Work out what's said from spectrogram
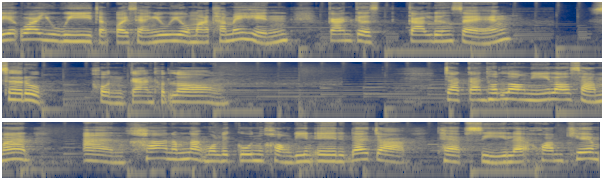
เรียกว่า UV จะปล่อยแสง UV ออกมาทำให้เห็น การเกิดการเรืองแสง สรุปผลการทดลอง จากการทดลองนี้เราสามารถอ่านค่าน้ำหนักโมเลกุลของ DNA ได้จากแถบสีและความเข้ม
